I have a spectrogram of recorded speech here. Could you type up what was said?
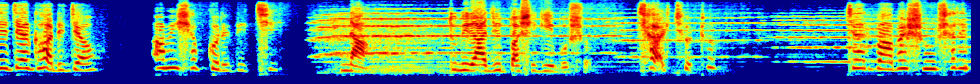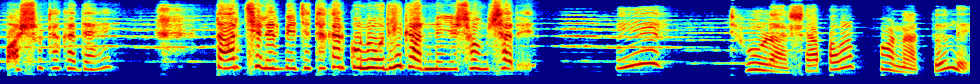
যে যার ঘরে যাও আমি সব করে দিচ্ছি। না তুমি রাজুর পাশে গিয়ে বসো। ছাড় ছোট। যার বাবার সংসারে পাঁচশো টাকা দেয় তার ছেলের বেঁচে থাকার কোনো অধিকার নেই সংসারে। ঠোঁড়া সাপ আমার ফনা তোলে।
